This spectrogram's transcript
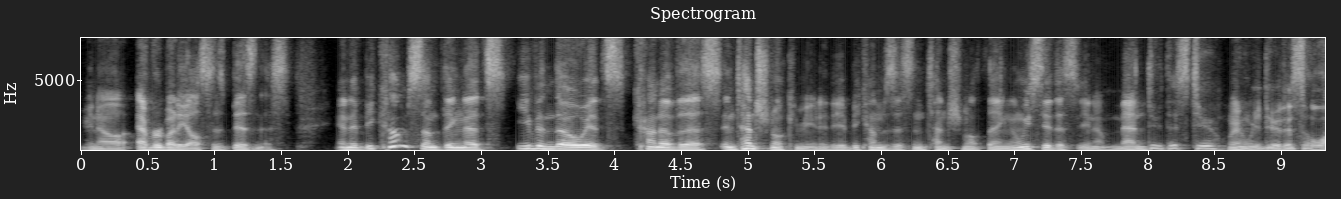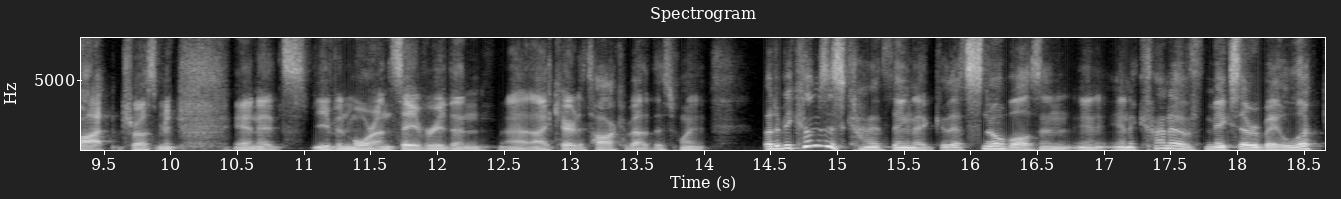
you know everybody else's business and it becomes something that's even though it's kind of this intentional community it becomes this intentional thing. And we see this you know men do this too and we do this a lot trust me. And it's even more unsavory than uh, i care to talk about at this point. But it becomes this kind of thing that, that snowballs and, and, and it kind of makes everybody look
